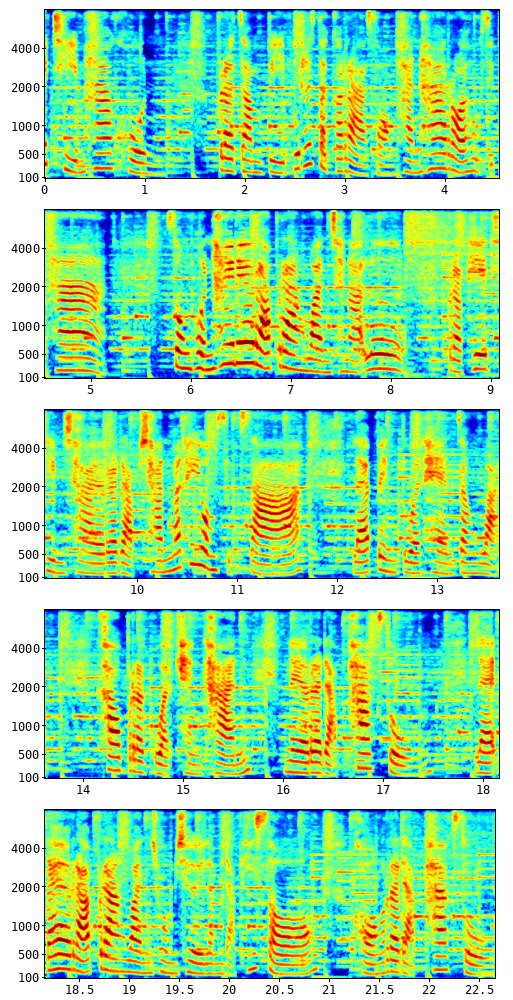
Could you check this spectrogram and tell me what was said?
ททีม 5 คน ประจำปีพุทธศักราช 2565 ส่งผลให้ได้รับรางวัลชนะเลิศ ประเภททีมชายระดับชั้นมัธยมศึกษา และเป็นตัวแทนจังหวัด เข้าประกวดแข่งขันในระดับภาคสงและได้รับรางวัลชมเชยลำดับที่ 2 ของระดับภาคสง 4.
